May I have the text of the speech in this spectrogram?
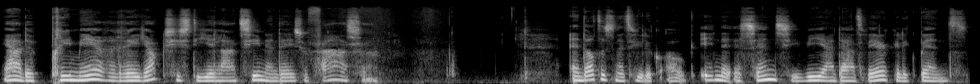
ja, de primaire reacties die je laat zien in deze fase. En dat is natuurlijk ook in de essentie wie jij daadwerkelijk bent.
